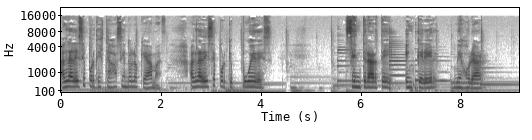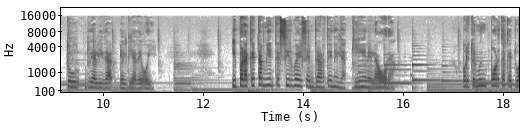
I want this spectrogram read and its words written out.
Agradece porque estás haciendo lo que amas. Agradece porque puedes centrarte en querer mejorar tu realidad el día de hoy. ¿Y para qué también te sirve centrarte en el aquí, en el ahora? Porque no importa que tu,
